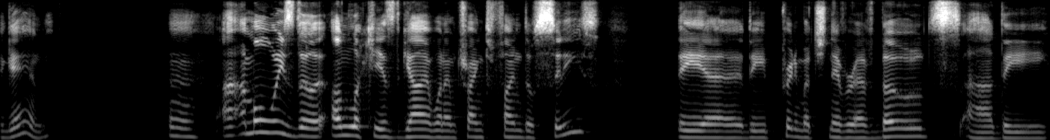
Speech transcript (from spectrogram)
again. Uh, I'm always the unluckiest guy when I'm trying to find those cities. They uh, they pretty much never have boats. Uh, they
